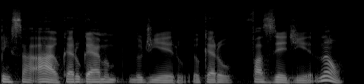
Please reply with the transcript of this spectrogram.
pensar, ah, eu quero ganhar meu, meu dinheiro, eu quero fazer dinheiro. Não.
